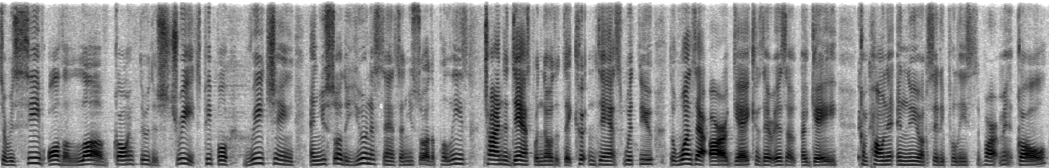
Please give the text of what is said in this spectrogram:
to receive all the love going through the streets, people reaching, and you saw the unisons and you saw the police trying to dance but know that they couldn't dance with you. The ones that are gay, because there is a, a, gay component in New York City Police Department, goal.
